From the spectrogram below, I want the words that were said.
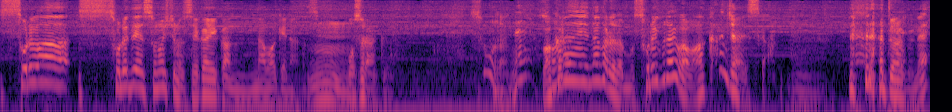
それはそれでその人の世界観なわけなんですよ、うん。おそらく。そうだね。分からい、ないながらでもそれぐらいは分かるんじゃないですか。なんとなくね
